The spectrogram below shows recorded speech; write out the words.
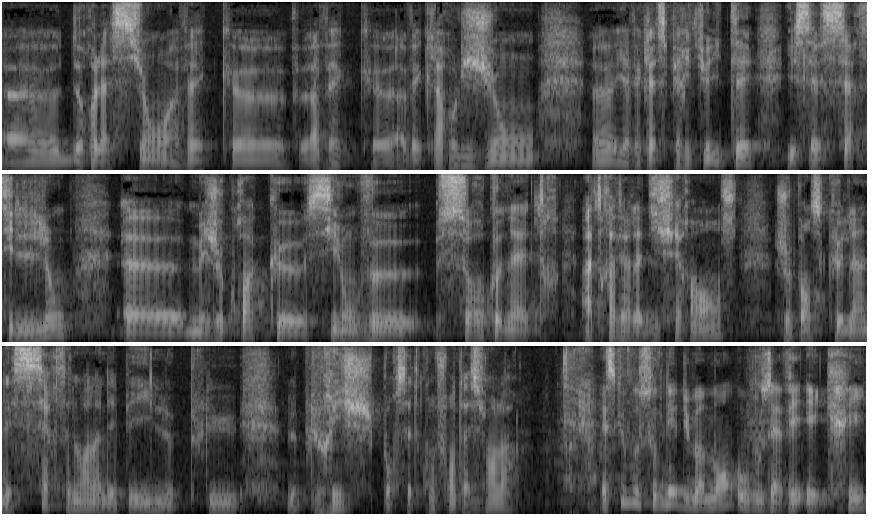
de relations avec, avec, avec la religion et avec la spiritualité. Et certes, ils l'ont, mais je crois que si l'on veut se reconnaître à travers la différence, je pense que l'Inde est certainement l'un des pays le plus, le plus riche pour cette confrontation-là. Est-ce que vous vous souvenez du moment où vous avez écrit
